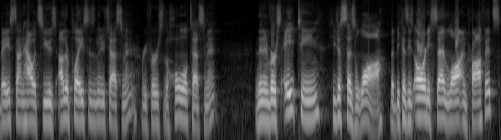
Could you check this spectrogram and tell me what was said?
based on how it's used other places in the New Testament, refers to the whole Old Testament. And then in verse 18, he just says law, but because he's already said law and prophets,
